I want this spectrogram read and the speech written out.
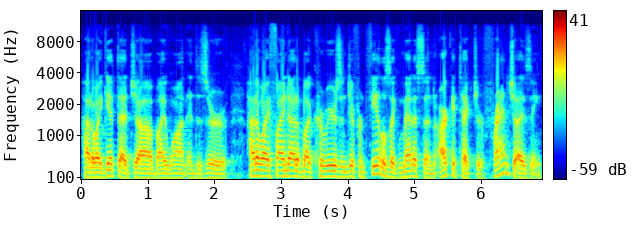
How do I get that job I want and deserve? How do I find out about careers in different fields like medicine, architecture, franchising?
